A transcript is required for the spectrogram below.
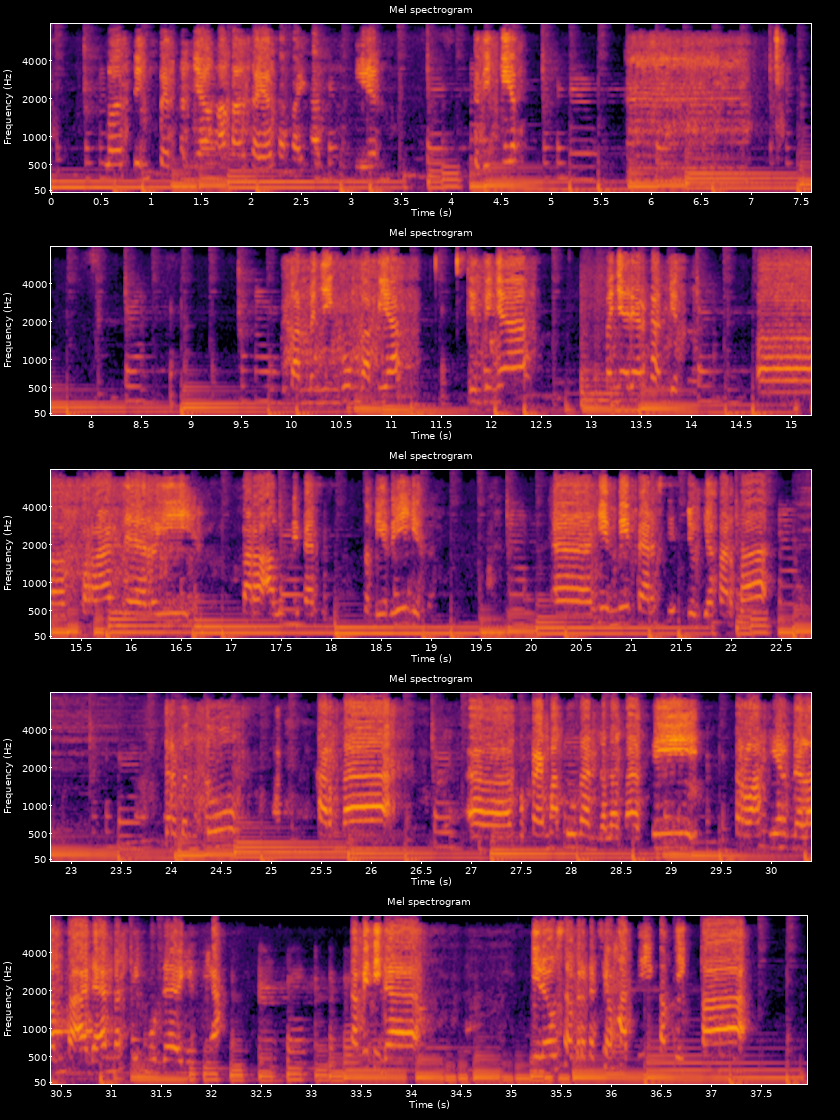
closing statement yang akan saya sampaikan mungkin sedikit bukan menyinggung tapi ya intinya menyadarkan gitu eh, peran dari para alumni Persis sendiri gitu. Eh, HIMI Persis Yogyakarta terbentuk karena eh, keprematuran dalam arti terlahir dalam keadaan masih muda gitu ya. Tapi tidak tidak usah berkecil hati ketika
